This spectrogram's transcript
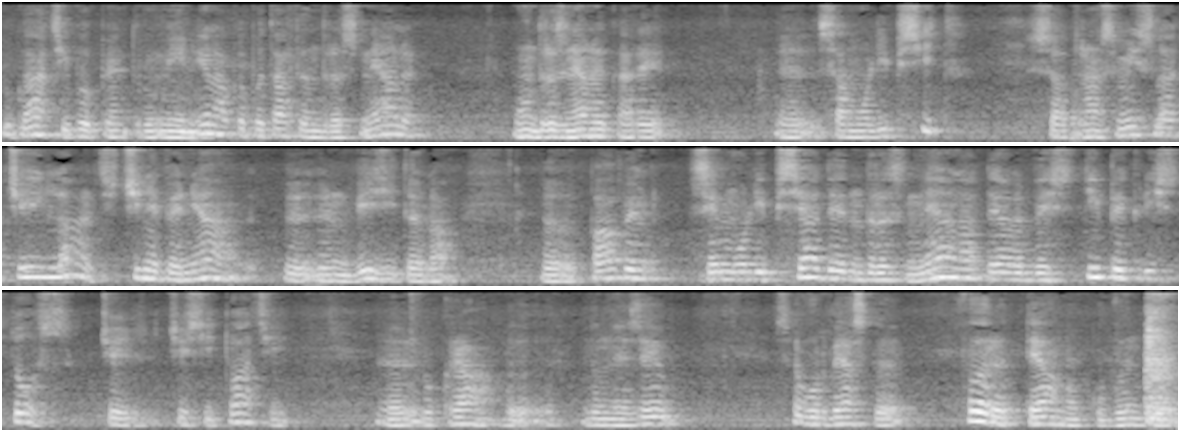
rugați-vă pentru mine. El a căpătat îndrăsneală, o îndrăzneală care s-a molipsit, s-a transmis la ceilalți. Cine venea în vizită la Pavel se molipsea de îndrăzneala de a-L vesti pe Hristos. Ce, ce situații lucra Dumnezeu să vorbească fără teamă cuvântul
